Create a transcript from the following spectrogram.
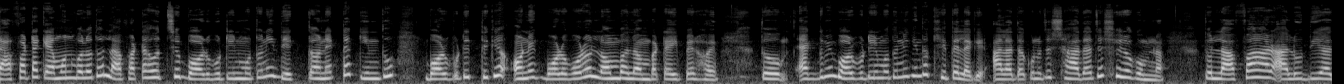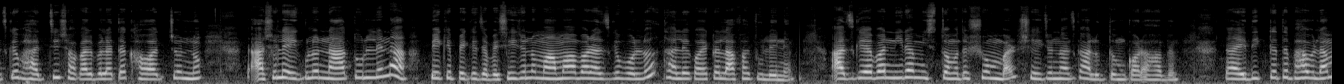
লাফাটা কেমন বলো তো? লাফাটা হচ্ছে বরবটির মতনই দেখতে অনেকটা, কিন্তু বরবটির থেকে অনেক বড় বড় লম্বা লম্বা টাইপের হয়। তো একদমই বরবটির মতনই কিন্তু খেতে লাগে, আলাদা কোনো যে স্বাদ আছে সেরকম না। তো লাফা আর আলু দিয়ে আজকে ভাজছি সকালবেলাতে খাওয়ার জন্য। আসলে এগুলো না তুললে না পেকে পেকে যাবে। সেই জন্য মামা আবার আজকে বলল, তাহলে কয়েকটা লাফা তুলে নে। আজকে আবার নিরামিষ তো আমাদের সোমবার, সেই জন্য আজকে আলুর দম করা হবে। তা এই দিকটাতে ভাবলাম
